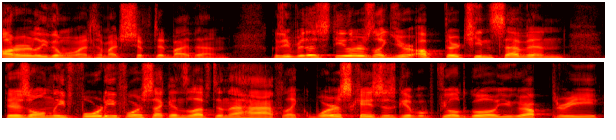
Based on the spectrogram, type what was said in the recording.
utterly the momentum had shifted by then. Because if you're the Steelers, like you're up 13-7, there's only 44 seconds left in the half. Like worst case, just give up field goal. You're up three.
